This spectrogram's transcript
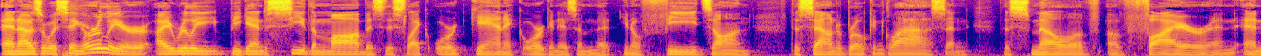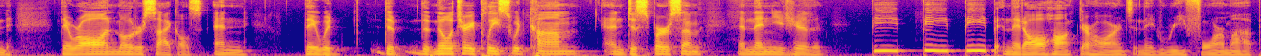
and as I was saying earlier, I really began to see the mob as this like organic organism that you know feeds on the sound of broken glass and the smell of, of fire and and they were all on motorcycles and they would the the military police would come and disperse them and then you'd hear the beep beep beep and they'd all honk their horns and they'd reform up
